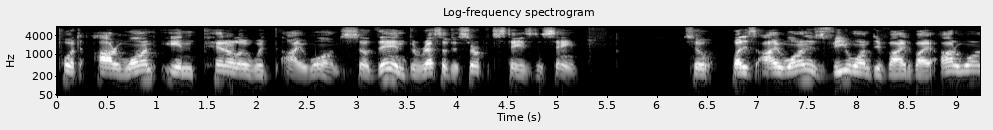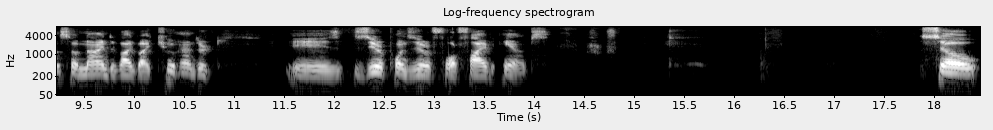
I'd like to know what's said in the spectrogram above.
put R1 in parallel with I1. So then the rest of the circuit stays the same. So what is I1 is V1 divided by R1, so 9 divided by 200 is 0 0.045 amps. So,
